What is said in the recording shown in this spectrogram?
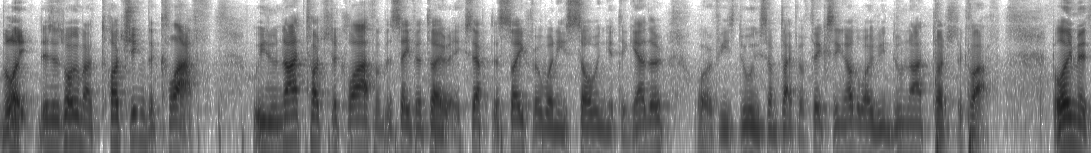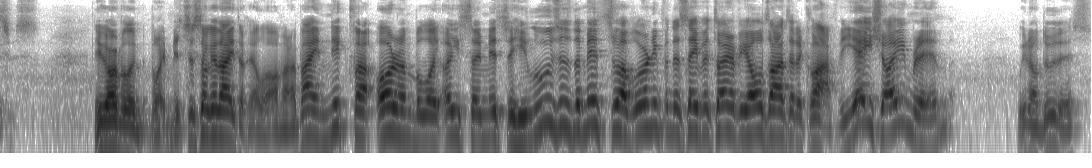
Beloy. This is talking about touching the cloth. We do not touch the cloth of the Sefer Torah, except the sofer when he's sewing it together, or if he's doing some type of fixing. Otherwise, we do not touch the cloth. Beloy mitzvahs. He loses the mitzvah of learning from the Sefer Torah if he holds on to the cloth. We don't do this,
